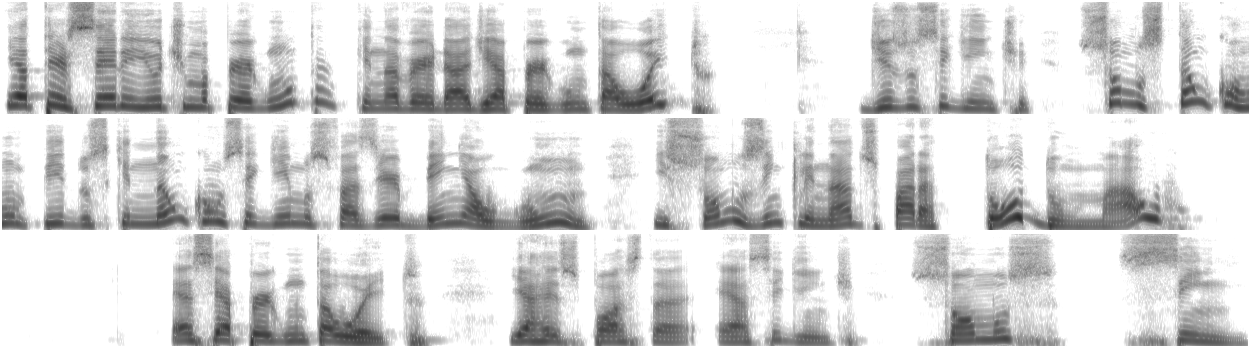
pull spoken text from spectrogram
E a terceira e última pergunta, que na verdade é a pergunta 8, diz o seguinte: somos tão corrompidos que não conseguimos fazer bem algum e somos inclinados para todo o mal? Essa é a pergunta 8. E a resposta é a seguinte: somos sim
